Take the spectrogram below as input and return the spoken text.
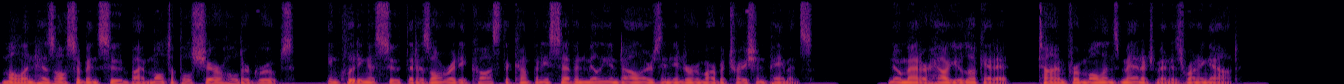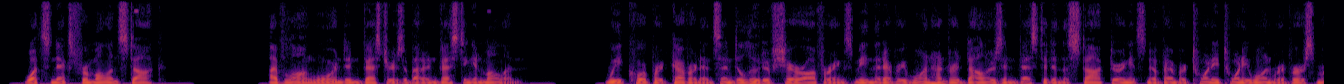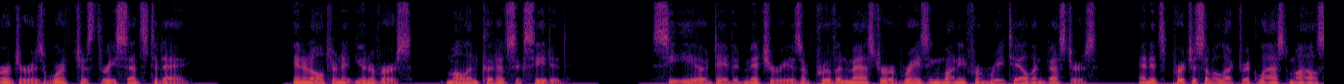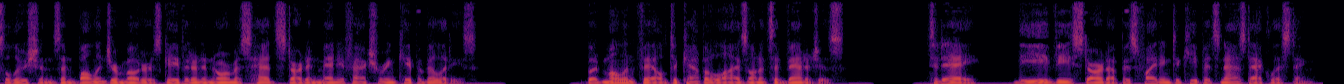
Mullen has also been sued by multiple shareholder groups, including a suit that has already cost the company $7 million in interim arbitration payments. No matter how you look at it, time for Mullen's management is running out. What's next for Mullen stock? I've long warned investors about investing in Mullen. Weak corporate governance and dilutive share offerings mean that every $100 invested in the stock during its November 2021 reverse merger is worth just 3 cents today. In an alternate universe, Mullen could have succeeded. CEO David Michery is a proven master of raising money from retail investors, and its purchase of electric last mile solutions and Bollinger Motors gave it an enormous head start in manufacturing capabilities. But Mullen failed to capitalize on its advantages. Today, the EV startup is fighting to keep its NASDAQ listing.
